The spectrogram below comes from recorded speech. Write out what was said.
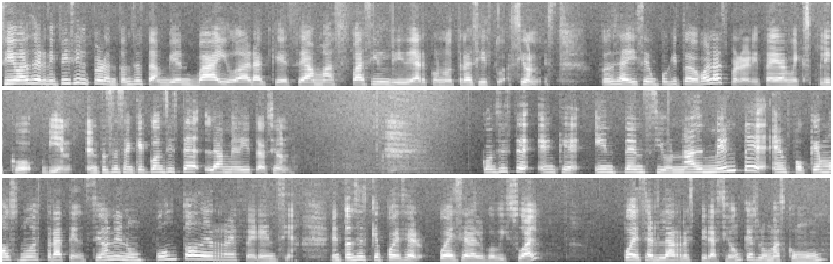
sí va a ser difícil, pero entonces también va a ayudar a que sea más fácil lidiar con otras situaciones. Entonces ahí hice un poquito de bolas, pero ahorita ya me explico bien. Entonces, ¿en qué consiste la meditación? Consiste en que intencionalmente enfoquemos nuestra atención en un punto de referencia. Entonces, ¿qué puede ser? Puede ser algo visual, puede ser la respiración, que es lo más común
